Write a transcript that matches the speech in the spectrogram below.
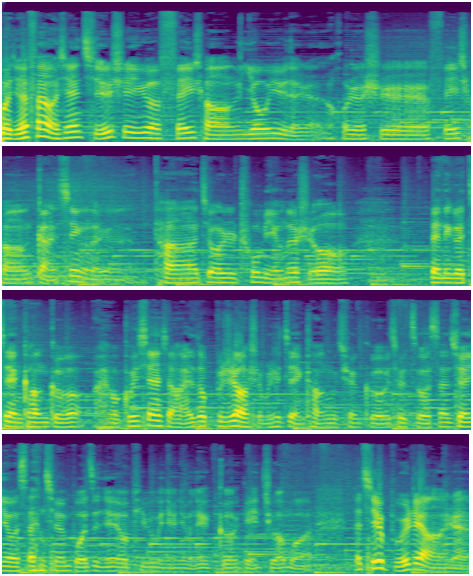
我觉得范晓萱其实是一个非常忧郁的人，或者是非常感性的人。她就是出名的时候。被那个健康歌，哎，我估计现在小孩子都不知道什么是健康圈歌，就左三圈右三圈，脖子扭扭，屁股扭扭那个歌给折磨。他其实不是这样的人，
